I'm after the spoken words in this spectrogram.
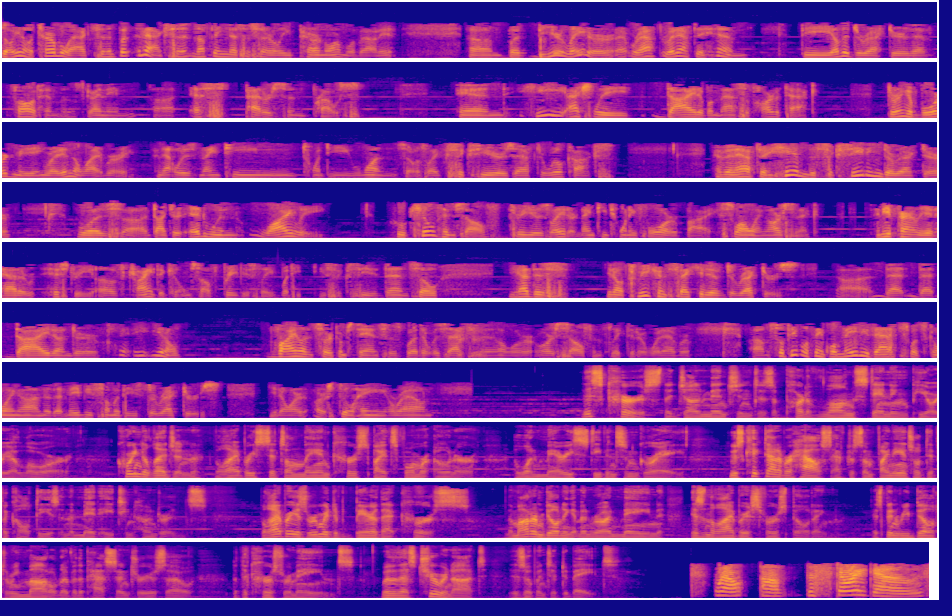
So, you know, a terrible accident, but an accident, nothing necessarily paranormal about it. Um, but the year later, uh, right after him, the other director that followed him was a guy named uh, S. Patterson Prowse, and he actually died of a massive heart attack during a board meeting right in the library, and that was 1921. So it was like six years after Wilcox. And then after him, the succeeding director was uh, Dr. Edwin Wiley, who killed himself three years later, 1924, by swallowing arsenic. And he apparently had had a history of trying to kill himself previously, but he, he succeeded then. So you had this, you know, three consecutive directors uh, that that died under, you know, violent circumstances, whether it was accidental or, or self-inflicted or whatever. Um, so people think, well, maybe that's what's going on, or that maybe some of these directors, you know, are, are still hanging around. This curse that John mentions is a part of long-standing Peoria lore. According to legend, the library sits on land cursed by its former owner, a one Mary Stevenson Gray, who was kicked out of her house after some financial difficulties in the mid 1800s. The library is rumored to bear that curse. The modern building at Monroe in Main isn't the library's first building. It's been rebuilt and remodeled over the past century or so, but the curse remains. Whether that's true or not is open to debate. Well, um, the story goes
